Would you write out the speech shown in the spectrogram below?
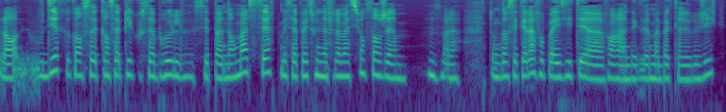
Alors, vous dire que quand ça, quand ça pique ou ça brûle, c'est pas normal, certes, mais ça peut être une inflammation sans germe. Mhm. Voilà. Donc dans ces cas-là, il ne faut pas hésiter à avoir un examen bactériologique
